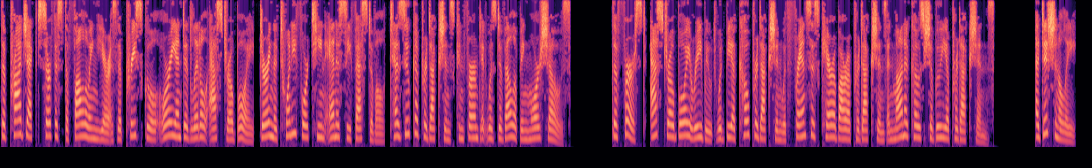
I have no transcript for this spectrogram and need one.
the project surfaced the following year as the preschool-oriented Little Astro Boy. During the 2014 Annecy Festival, Tezuka Productions confirmed it was developing more shows. The first, Astro Boy Reboot would be a co-production with France's Caribara Productions and Monaco's Shibuya Productions. Additionally,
